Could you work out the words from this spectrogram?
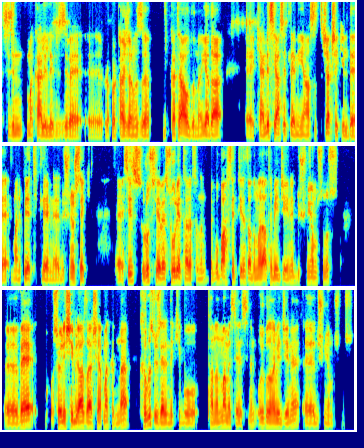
sizin makalelerinizi ve e, röportajlarınızı dikkate aldığını ya da e, kendi siyasetlerini yansıtacak şekilde manipüle ettiklerini düşünürsek e, siz Rusya ve Suriye tarafının bu bahsettiğiniz adımları atabileceğini düşünüyor musunuz? E, ve söyleşiyi biraz daha şey yapmak adına Kıbrıs üzerindeki bu tanınma meselesinin uygulanabileceğini e, düşünüyor musunuz?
